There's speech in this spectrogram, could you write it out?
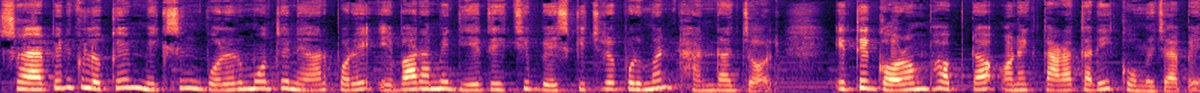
সয়াবিনগুলোকে মিক্সিং বোলের মধ্যে নেওয়ার পরে এবার আমি দিয়ে দিচ্ছি বেশ কিছুটা পরিমাণ ঠান্ডা জল। এতে গরম ভাবটা অনেক তাড়াতাড়ি কমে যাবে।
